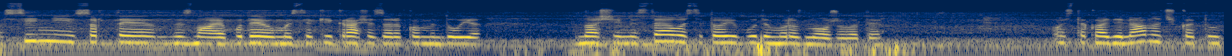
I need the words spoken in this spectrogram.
осінні сорти, не знаю, подивимось, який краще зарекомендує в нашій місцевості, то і будемо розмножувати. Ось така діляночка тут.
